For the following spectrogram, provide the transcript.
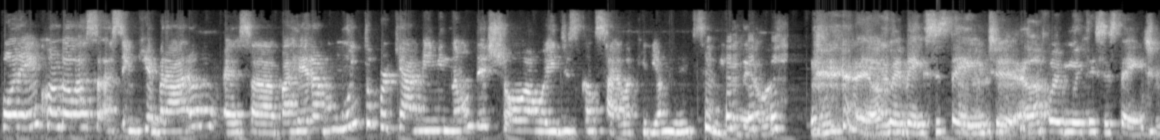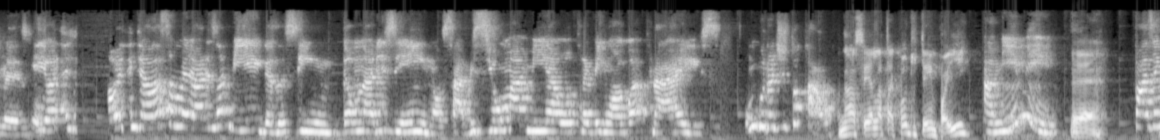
Porém, quando elas assim quebraram essa barreira, muito porque a Mimi não deixou a Wei descansar, ela queria muito ser amiga dela. Ela foi bem insistente, ela foi muito insistente mesmo. E hoje, hoje em dia elas são melhores amigas, assim, dão um narizinho, sabe? Se uma minha, a outra vem logo atrás. Um grude total. Nossa, e ela tá quanto tempo aí? A Mimi É. fazem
